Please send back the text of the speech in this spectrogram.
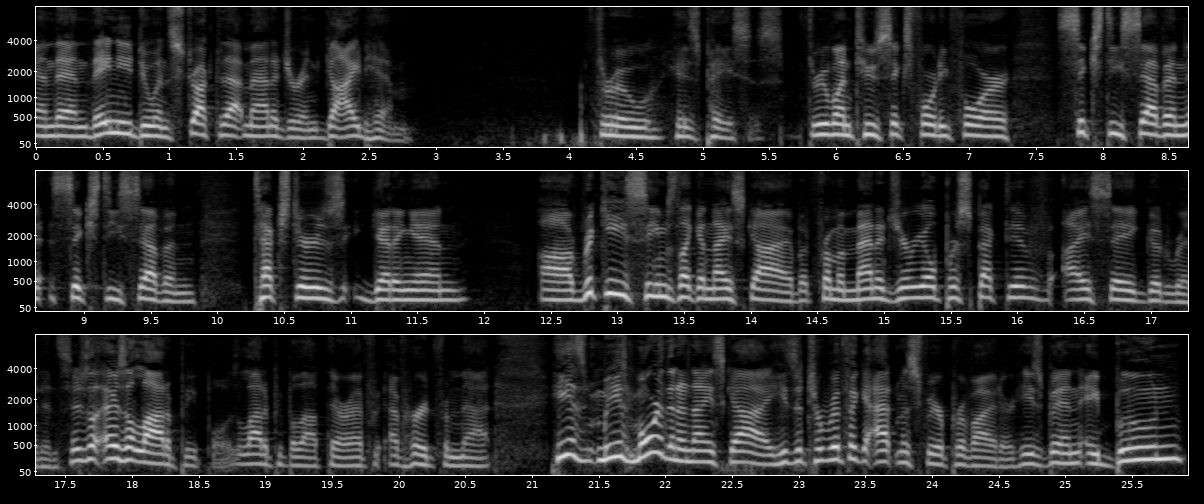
And then they need to instruct that manager and guide him through his paces. 312 644 6767. Texters getting in. Uh, Ricky seems like a nice guy, but from a managerial perspective, I say good riddance. There's a, there's a lot of people. There's a lot of people out there. I've, I've heard from that. He is he's more than a nice guy. He's a terrific atmosphere provider. He's been a boon,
